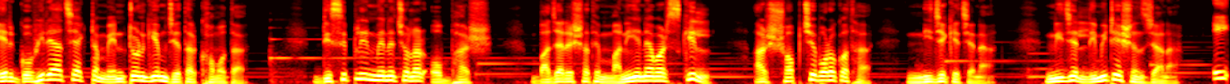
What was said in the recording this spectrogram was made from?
এর গভীরে আছে একটা মেন্টন গেম জেতার ক্ষমতা। ডিসিপ্লিন মেনে চলার অভ্যাস বাজারের সাথে মানিয়ে নেওয়ার স্কিল আর সবচেয়ে বড় কথা নিজেকে চেনা নিজের লিমিটেশনস জানা। এই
